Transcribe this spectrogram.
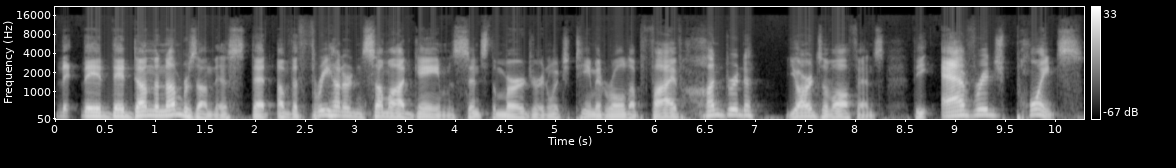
they they they had done the numbers on this that of the 300 and some odd games since the merger in which a team had rolled up 500 yards of offense, the average points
